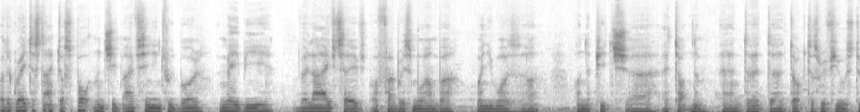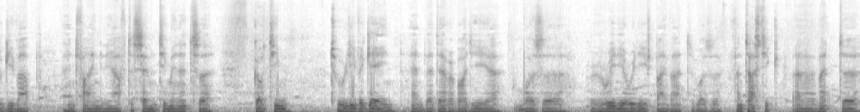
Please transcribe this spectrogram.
Well, the greatest act of sportsmanship I've seen in football may be the life saved of Fabrice Muamba when he was uh, on the pitch uh, at Tottenham and that uh, doctors refused to give up and finally after 70 minutes uh, got him to live again and that everybody uh, was uh, really relieved by that. It was fantastic that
